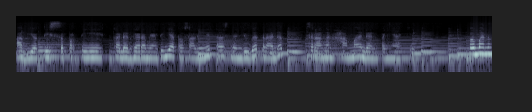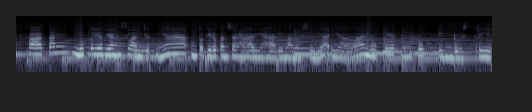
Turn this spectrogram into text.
abiotis seperti kadar garam yang tinggi atau salinitas dan juga terhadap serangan hama dan penyakit. Pemanfaatan nuklir yang selanjutnya untuk kehidupan sehari-hari manusia ialah nuklir untuk industri.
